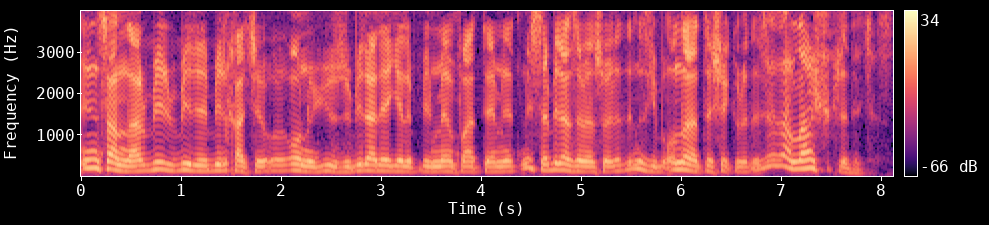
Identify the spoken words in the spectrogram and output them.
insanlar bir biri birkaçı onu yüzü bir araya gelip bir menfaat temin etmişse biraz evvel söylediğimiz gibi onlara teşekkür edeceğiz. Allah'a şükredeceğiz.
